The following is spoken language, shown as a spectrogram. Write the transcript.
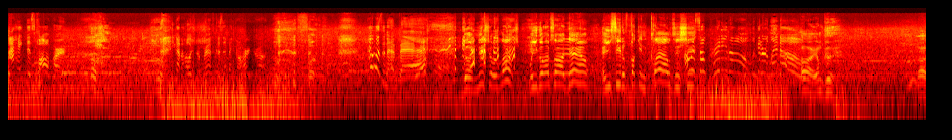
I hate this fall part. You gotta hold your breath because it make your heart drop. Fuck. It wasn't that bad. The initial launch when you go upside down and you see the fucking clouds and shit. Oh, shit. it's so pretty though. Look at Orlando. All right, I'm good. Oh, uh.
